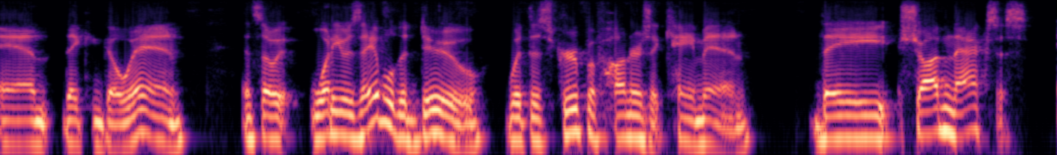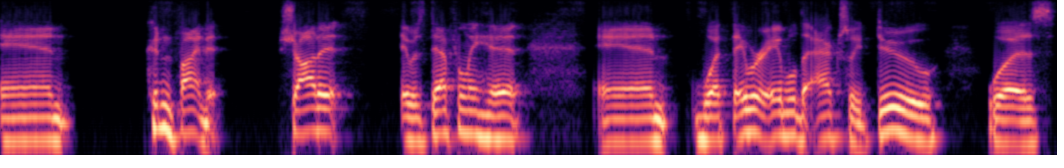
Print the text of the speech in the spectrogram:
and they can go in. And so what he was able to do with this group of hunters that came in, they shot an axis and couldn't find it. Shot it, it was definitely hit. And what they were able to actually do was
